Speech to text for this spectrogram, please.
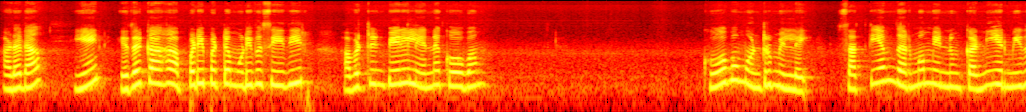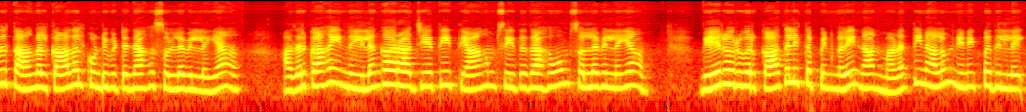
அடடா ஏன்? எதற்காக அப்படிப்பட்ட முடிவு செய்தீர்? அவற்றின் பேரில் என்ன கோபம்? கோபம் ஒன்றும் இல்லை சத்தியம் தர்மம் என்னும் கண்ணியர் மீது தாங்கள் காதல் கொண்டு விட்டதாக சொல்லவில்லையா? அதற்காக இந்த இலங்கா ராஜ்யத்தை தியாகம் செய்ததாகவும் சொல்லவில்லையா? வேறொருவர் காதலித்த பெண்களை நான் மனத்தினாலும் நினைப்பதில்லை.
